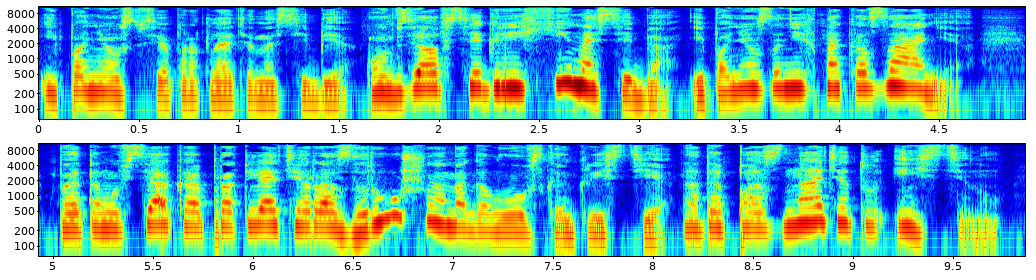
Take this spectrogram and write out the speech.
и понес все проклятия на себе. Он взял все грехи на себя и понес за них наказание. Поэтому всякое проклятие разрушено на Голговском кресте. Надо познать эту истину –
